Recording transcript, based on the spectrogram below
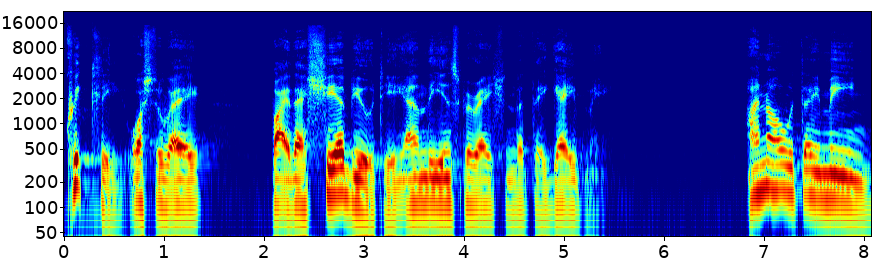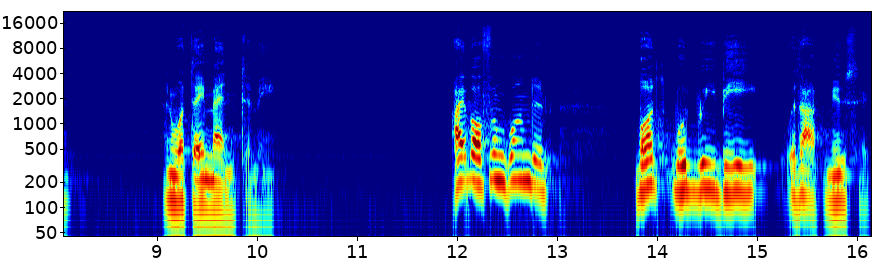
quickly washed away by their sheer beauty and the inspiration that they gave me. I know what they mean and what they meant to me. I've often wondered what would we be without music?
